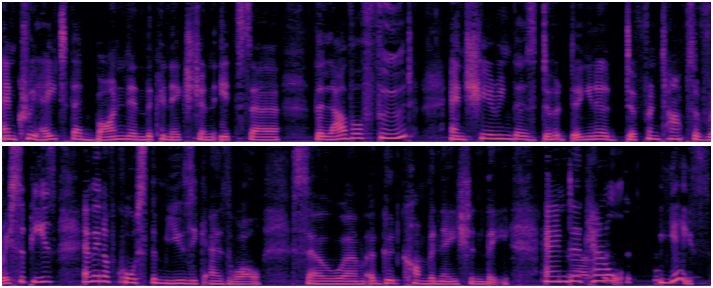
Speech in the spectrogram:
and create that bond and the connection, it's uh, the love of food and sharing those, di- you know, different types of recipes. And then, of course, the music as well. So um, a good combination there. And uh, Carol, yes.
